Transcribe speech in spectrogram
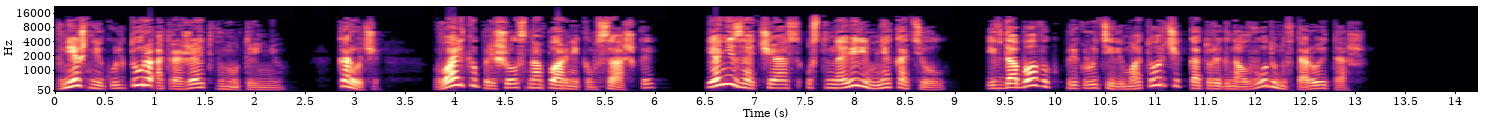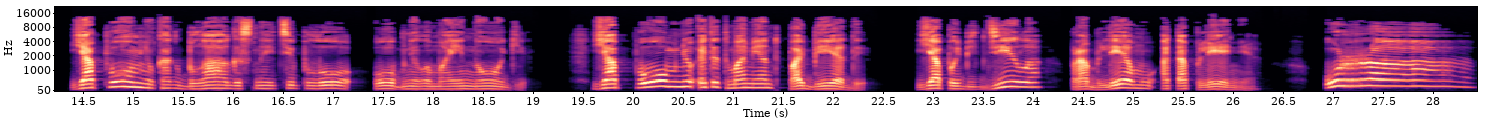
Внешняя культура отражает внутреннюю. Короче, Валька пришел с напарником Сашкой, и они за час установили мне котел и вдобавок прикрутили моторчик, который гнал воду на второй этаж. Я помню, как благостное тепло обняло мои ноги. Я помню этот момент победы. Я победила проблему отопления. Ура!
